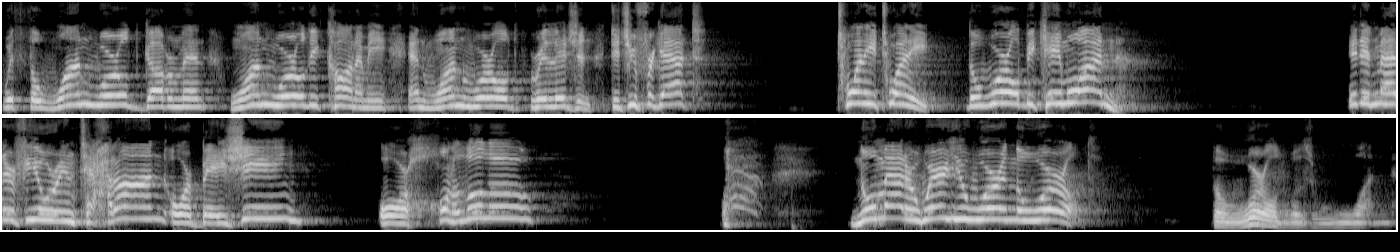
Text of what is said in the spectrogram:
with the one world government, one world economy, and one world religion. Did you forget? 2020, the world became one. It didn't matter if you were in Tehran or Beijing or Honolulu. no matter where you were in the world, the world was one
